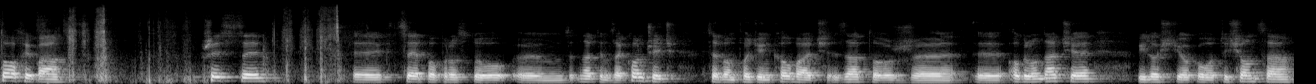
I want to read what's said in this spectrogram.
To chyba wszyscy. E, Chcę po prostu z- na tym zakończyć. Chcę Wam podziękować za to, że e, oglądacie w ilości około tysiąca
